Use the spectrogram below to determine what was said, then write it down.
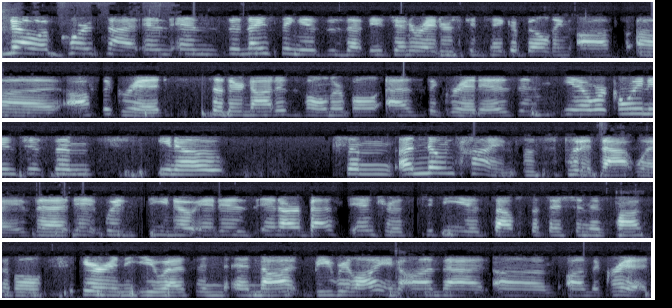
No, of course not. And and the nice thing is is that these generators can take a building off uh, off the grid, so they're not as vulnerable as the grid is. And you know, we're going into some, you know, some unknown times, let's put it that way, that it would, you know, it is in our best interest to be as self sufficient as possible here in the U.S. and, and not be relying on that, um, on the grid.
